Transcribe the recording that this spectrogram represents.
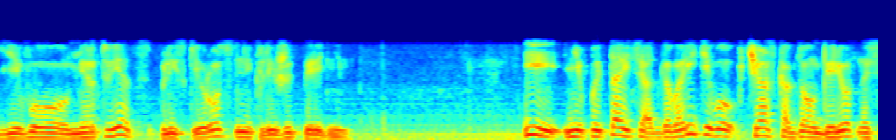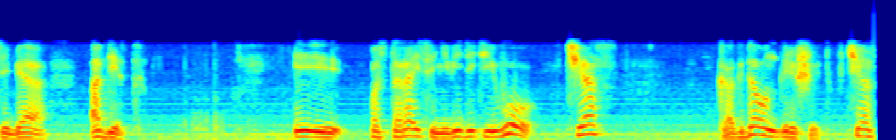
его мертвец, близкий родственник, лежит перед ним. И не пытайся отговорить его в час, когда он берет на себя обед – и постарайся не видеть его час, когда он грешит, в час,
